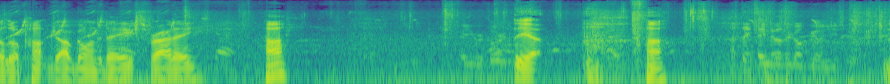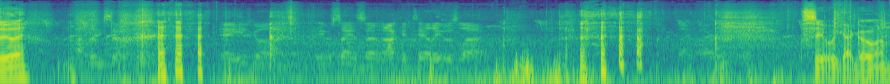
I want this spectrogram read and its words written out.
a little pump job going today. It's Friday. Huh? Are you recording? Yeah. Huh? I think they know they're gonna be on YouTube. Do they? I think so. yeah, he's going like he was saying something. I could tell he was like. Let's see what we got going.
